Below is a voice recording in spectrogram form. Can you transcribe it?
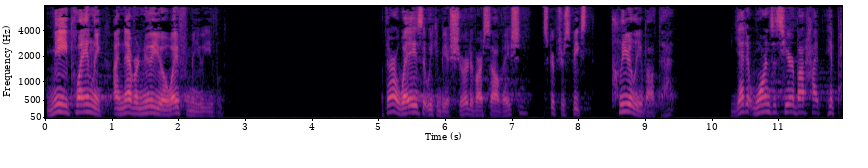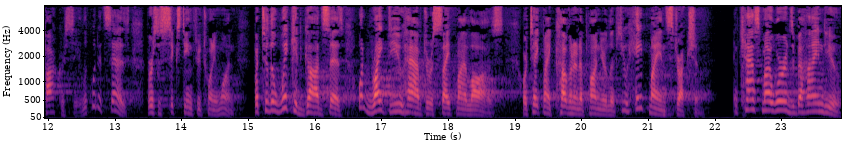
me plainly, I never knew you. Away from me, you evil. But there are ways that we can be assured of our salvation. Scripture speaks clearly about that. Yet it warns us here about hypocrisy. Look what it says, verses 16 through 21. But to the wicked, God says, What right do you have to recite my laws? or take my covenant upon your lips. You hate my instruction and cast my words behind you.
